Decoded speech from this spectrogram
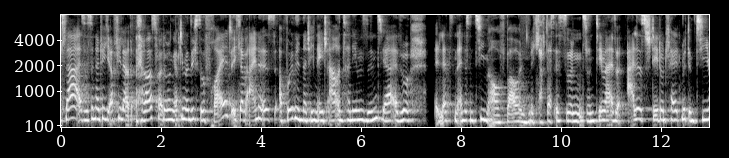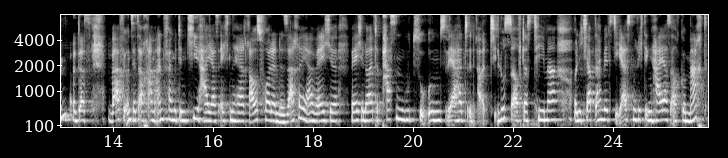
klar. Also es sind natürlich auch viele Herausforderungen, auf die man sich so freut. Ich glaube, eine ist, obwohl wir natürlich ein HR-Unternehmen sind, ja, also letzten Endes ein Team aufbauen. Ich glaube, das ist so ein, so ein Thema. Also alles steht und fällt mit dem Team. Und das war für uns jetzt auch am Anfang mit den Key Hires echt eine herausfordernde Sache. Ja, welche, welche Leute passen gut zu uns? Wer hat äh, Lust auf das Thema? Und ich glaube, da haben wir jetzt die ersten richtigen Hires auch gemacht.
